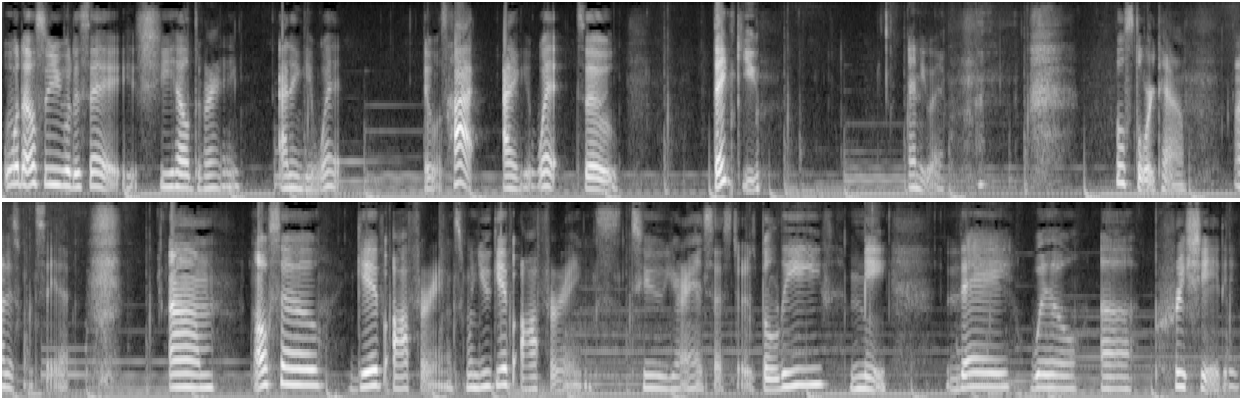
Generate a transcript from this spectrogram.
what else are you going to say? She held the rain. I didn't get wet. It was hot. I didn't get wet. So, thank you. Anyway, little story time. I just want to say that. Um, also, give offerings. When you give offerings to your ancestors, believe me, they will appreciate it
